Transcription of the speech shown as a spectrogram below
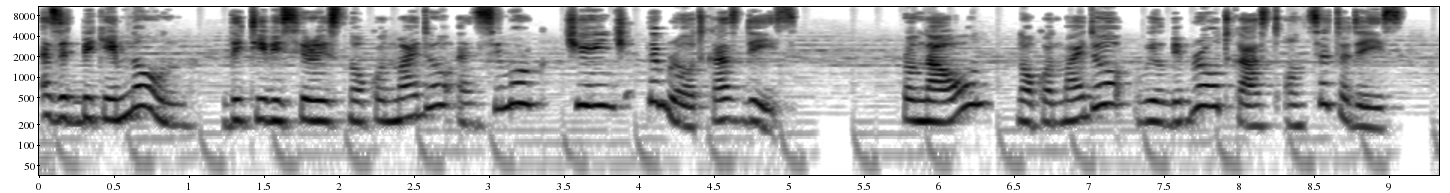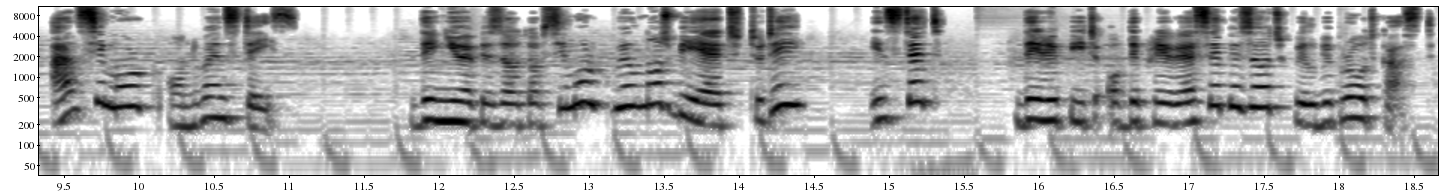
As it became known, the TV series Knock on My Door and Simurg changed the broadcast days. From now on, Knock on My Door will be broadcast on Saturdays and Simurg on Wednesdays. The new episode of Simurg will not be aired today. Instead, the repeat of the previous episode will be broadcast,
